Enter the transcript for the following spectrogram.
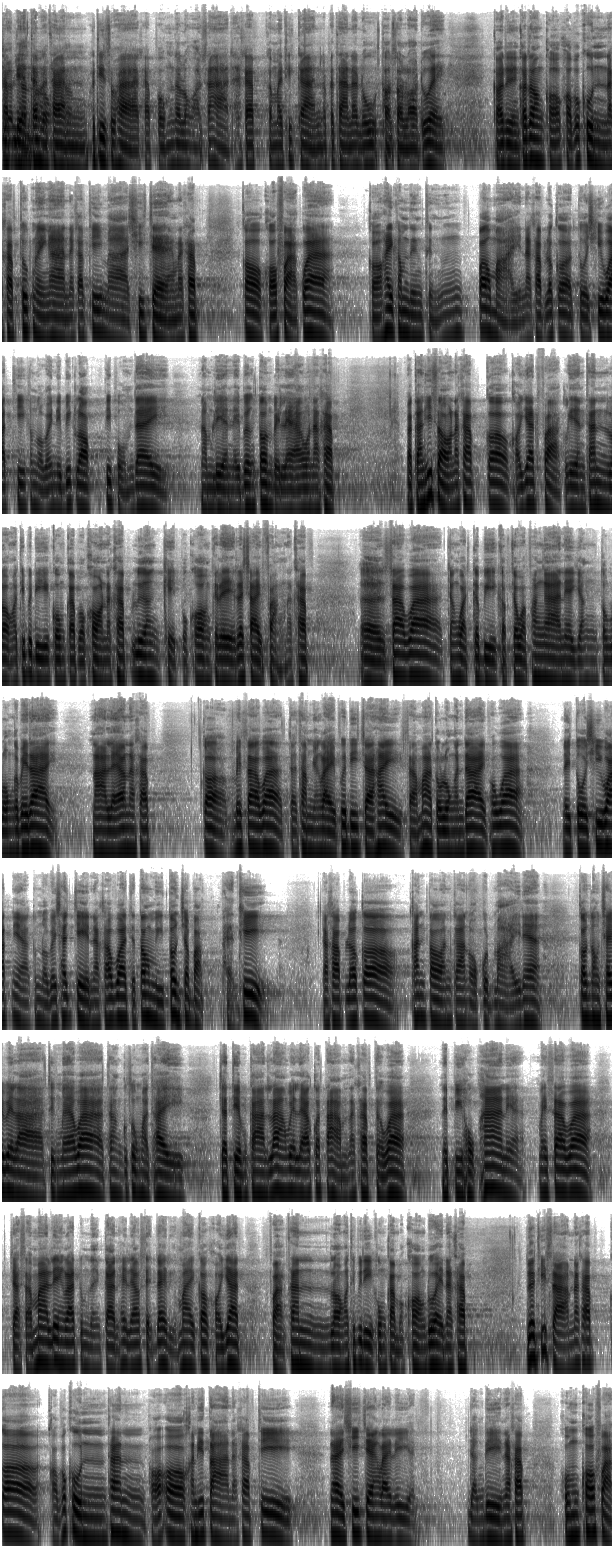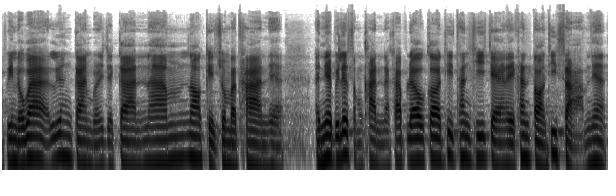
ครับชิญเรียนท่านประธานรองครับวุฒิสภาครับผมนรงค์อ่อนสะอาดนะครับกรรมาธิการและประธานอนุตสรด้วยก่อนอื่นก็ต้องขอขอบพระคุณนะครับ ทุกหน่วยงานนะครับที่มาชี้แจงนะครับ ก็ขอฝากว่าขอให้คำนึงถึงเป้าหมายนะครับ แล้วก็ตัวชี้วัดที่กำหนดไว้ในบิ๊กล็อกที่ผมได้นำเรียนในเบื้องต้นไปแล้วนะครับ ประการที่สองนะครับก็ขออนุญาตฝากเรียนท่านรองอธิบดีกรมการปกครองนะครับ เรื่องเขตปกครองทะเลและชายฝั่งนะครับเอ่อ ทราบว่าจังหวัดกระบี่กับจังหวัดพังงาเนี่ยยังตกลงกันไม่ได้นานแล้วนะครับ ก็ไม่ทราบว่าจะทำอย่างไรเพื่อที่จะให้สามารถตกลงกันได้ เพราะว่าในตัวชี้วัดเนี่ยกำหนดไว้ชัดเจนนะครับ ว่าจะต้องมีต้นฉบับแผนที่นะครับ แล้วก็ขั้นตอนการออกกฎหมายเนี่ยก็ต้องใช้เวลาถึงแม้ว่าทางกระทรวงมหาดไทย จะเตรียมการร่างไว้แล้วก็ตามนะครับ แต่ว่าในปี 65เนี่ยไม่ทราบว่าจะสามารถเร่งรัดดำเนินการให้แล้วเสร็จได้หรือไม่ก็ขออนุญาต ฝากท่านรองอธิบดีกรมการปกครองด้วยนะครับ เรื่องที่3นะครับก็ขอบพระคุณท่านผอคณิตานะครับที่ได้ชี้แจงรายละเอียดอย่างดีนะครับ ผมขอฝากเพียงแต่ว่าเรื่องการบริหารจัดการน้ำนอกเขตชลประทานเนี่ยอันนี้เป็นเรื่องสำคัญนะครับ แล้วก็ที่ท่านชี้แจงในขั้นตอนที่3เนี่ย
